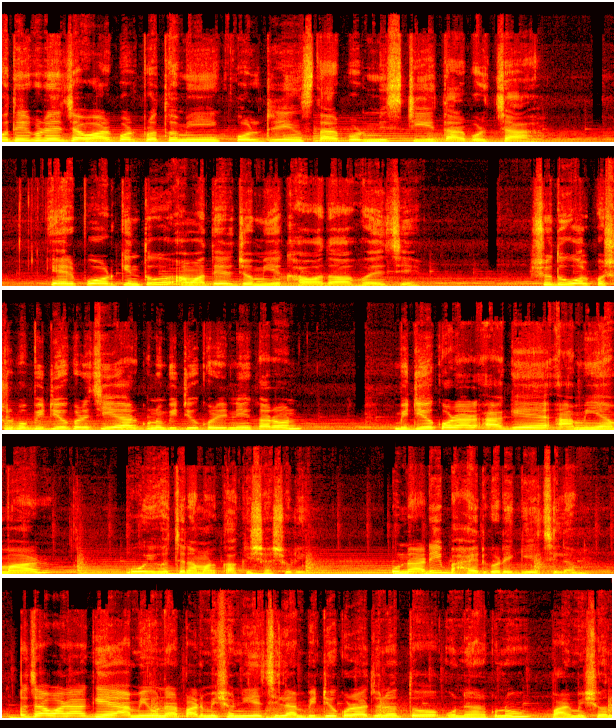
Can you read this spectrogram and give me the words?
ওদের ঘুরে যাওয়ার পর প্রথমেই কোল্ড ড্রিঙ্কস তারপর মিষ্টি, তারপর চা। এরপর কিন্তু আমাদের জমিয়ে খাওয়া দাওয়া হয়েছে। শুধু অল্প স্বল্প ভিডিও করেছি, আর কোনো ভিডিও করিনি, কারণ ভিডিও করার আগে আমি আমার ওই হচ্ছেন আমার কাকি শাশুড়ি। উনারই বাহির করে গিয়েছিলাম। তো যাওয়ার আগে আমি ওনার পারমিশন নিয়েছিলাম ভিডিও করার জন্য, তো ওনার কোনো পারমিশন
